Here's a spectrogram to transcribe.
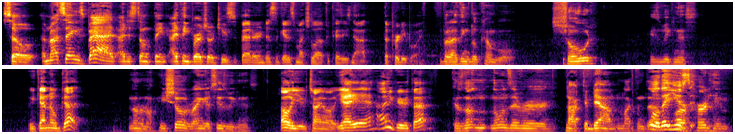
So I'm not saying he's bad. I just don't think I think Vergil Ortiz is better and doesn't get as much love because he's not the pretty boy. But I think Luke Campbell showed his weakness. We got no gut. No, no, no. He showed Ryan Garcia's weakness Oh, you're talking about yeah, yeah, yeah. I agree with that. because no, no one's ever Knocked him down. knocked him down Well, they or used hurt him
